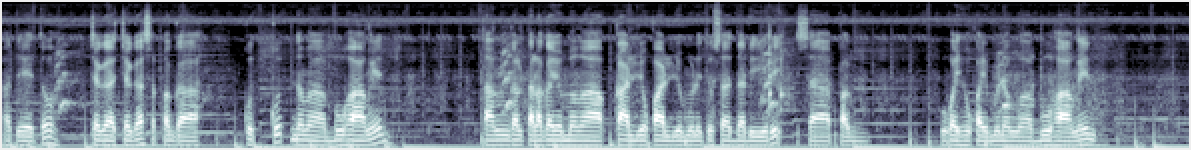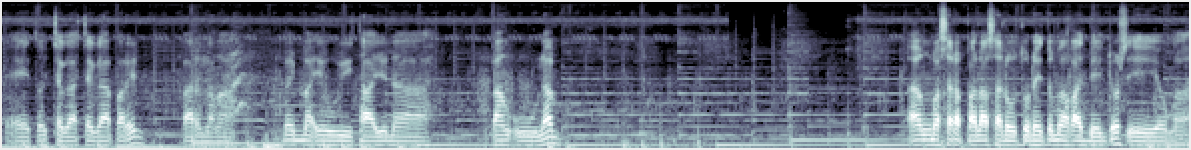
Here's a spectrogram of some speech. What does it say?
At ito, tsaga-tsaga sa pagkutkot ng ah, buhangin. Tanggal talaga yung mga kalyo-kalyo mo nito sa daliri sa pag hukay-hukay mo ng ah, buhangin. Kaya ito, tsaga-tsaga pa rin para lang ah, may maiuwi tayo na pang ulam. Ang masarap pala sa luto na ito mga ka-adventures eh yung ah,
